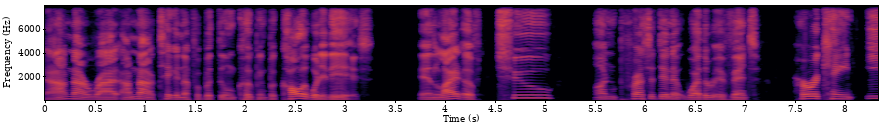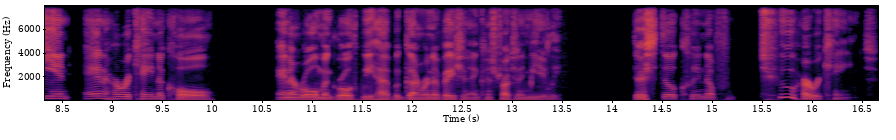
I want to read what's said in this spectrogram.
Now, I'm not right. I'm not taking up for Bethune Cookman, but call it what it is. In light of two unprecedented weather events, Hurricane Ian and Hurricane Nicole, and enrollment growth, we have begun renovation and construction immediately. They're still cleaning up from two hurricanes.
